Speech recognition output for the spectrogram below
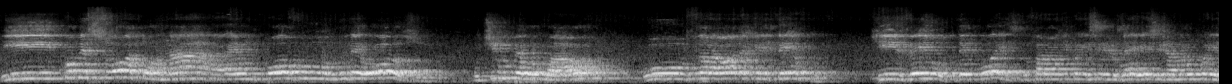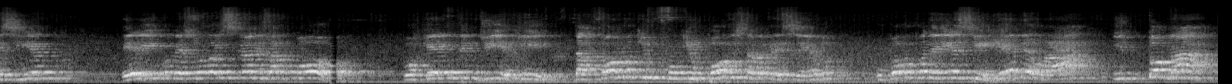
e começou a tornar é, um povo numeroso, motivo pelo qual o faraó daquele tempo, que veio depois do faraó que conhecia José, esse já não conhecia, ele começou a escravizar o povo, porque ele entendia que, da forma que, com que o povo estava crescendo, o povo poderia se rebelar e tomar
